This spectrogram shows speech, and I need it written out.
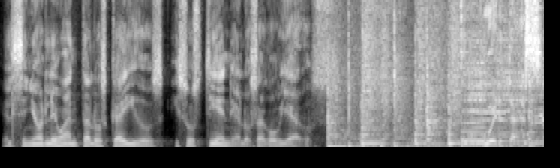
El Señor levanta a los caídos y sostiene a los agobiados. Puertas.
